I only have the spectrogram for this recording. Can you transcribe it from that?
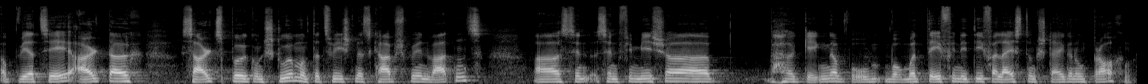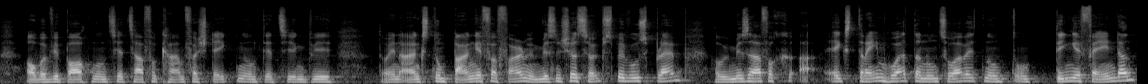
ob WRC, Alltag, Salzburg und Sturm und dazwischen das Cup-Spiel in Wartens, äh, sind, sind für mich schon Gegner, wo, wo wir definitiv eine Leistungssteigerung brauchen. Aber wir brauchen uns jetzt auch vor keinem verstecken und jetzt irgendwie da in Angst und Bange verfallen. Wir müssen schon selbstbewusst bleiben, aber wir müssen einfach extrem hart an uns arbeiten und, und Dinge verändern.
